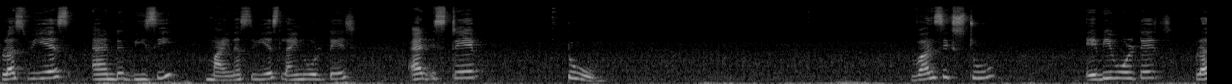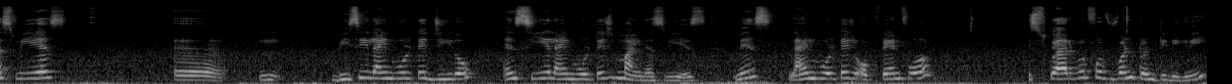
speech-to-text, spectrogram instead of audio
plus Vs and BC minus Vs line voltage and step 2 162 AB voltage plus Vs uh, BC line voltage 0 and CA line voltage minus Vs. Means line voltage obtained for square wave for 120 degree.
